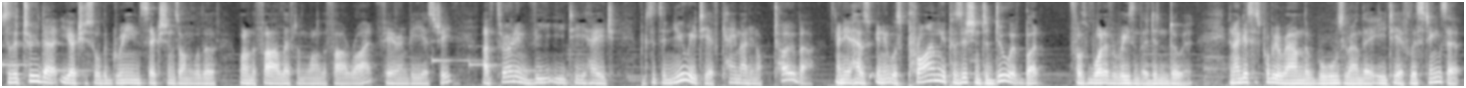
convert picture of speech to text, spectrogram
So the two that you actually saw the green sections on were the one on the far left and the one on the far right, FAIR and VESG. I've thrown in VETH because it's a new ETF, came out in October, and it has and it was primarily positioned to do it, but for whatever reason they didn't do it. And I guess it's probably around the rules around their ETF listings that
